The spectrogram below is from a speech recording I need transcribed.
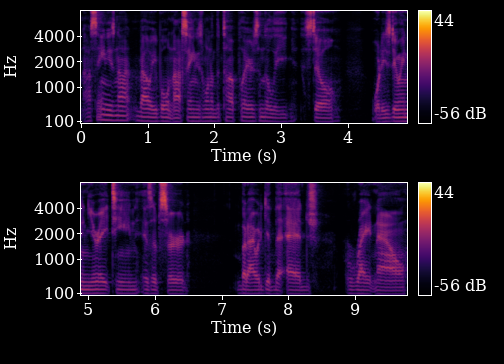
Not saying he's not valuable, not saying he's one of the top players in the league. Still, what he's doing in year 18 is absurd. But I would give the edge right now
